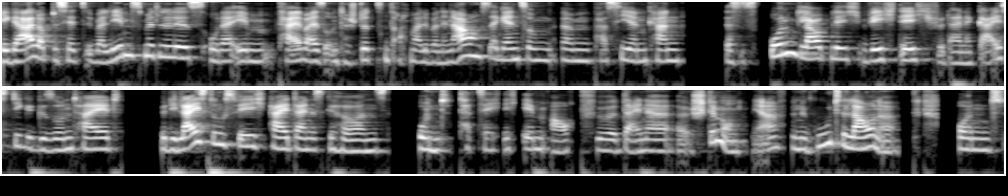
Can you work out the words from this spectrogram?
egal ob das jetzt über Lebensmittel ist oder eben teilweise unterstützend auch mal über eine Nahrungsergänzung ähm, passieren kann. Das ist unglaublich wichtig für deine geistige Gesundheit, für die Leistungsfähigkeit deines Gehirns und tatsächlich eben auch für deine äh, Stimmung, ja, für eine gute Laune. Und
